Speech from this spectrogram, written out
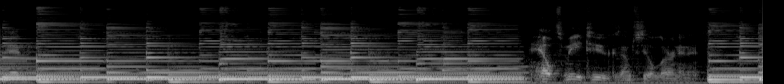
Then it helps me too because I'm still learning it.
